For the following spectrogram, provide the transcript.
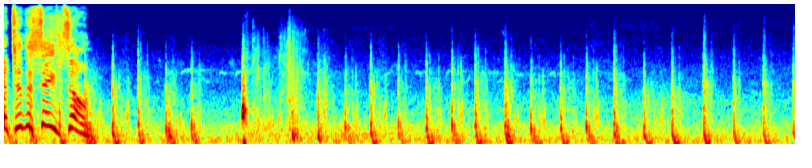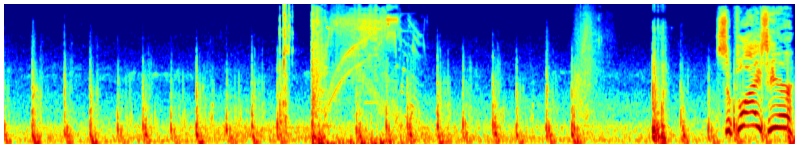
Get to the safe zone! Supplies here!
